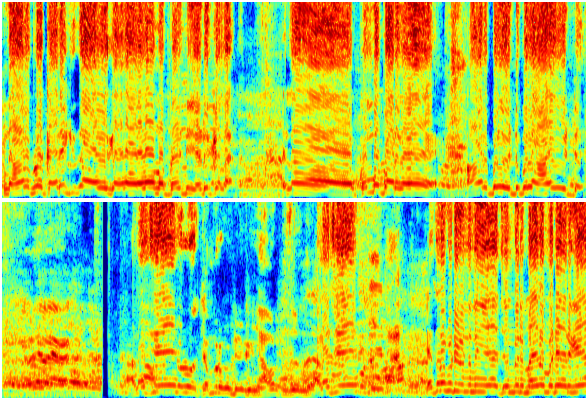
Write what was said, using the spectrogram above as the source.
இந்த ஆடு கறிக்கு தான் இருக்காங்க அதனால நம்ம பேட்டி எடுக்கலை. எல்லாம் கொம்ப பாருங்களேன். ஆறு பேர் எட்டு பேர் ஆகிட்டு அண்ணாச்சி? செம்பரை குட்டி இருக்கீங்க அவர்கிட்ட சொல்லுங்க அண்ணாச்சி எத்தனை குட்டி வந்தீங்க செம்பரி மயிலம்படியா இருக்கு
